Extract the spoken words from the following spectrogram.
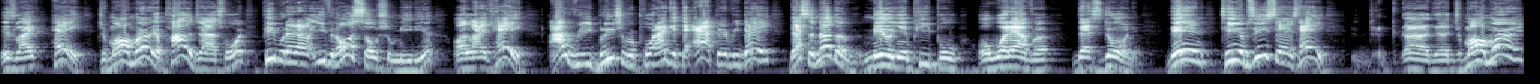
is like, hey, Jamal Murray apologized for it. People that are even on social media are like, hey, I read Bleacher Report. I get the app every day. That's another million people or whatever that's doing it. Then TMZ says, hey, uh, Jamal Murray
